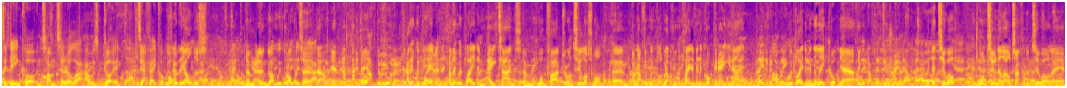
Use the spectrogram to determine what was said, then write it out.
to Dean Court and Tom Tyrrell. Like, I was gutted. The FA Cup was. Well, we're the oldest, um, and, and got and proper turned down. Yeah. The day after we won it. I think we played. Yeah. Him, I think we played them eight times um, and won five, drawn two, lost one. Um, and I think we, I think we played them in the cup in '89. Played them in the league. We played them in the League Cup. Yeah, I think. I think we drew down there. We did too often. Yeah. 1 2 nil at Old Trafford and 2 all there.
